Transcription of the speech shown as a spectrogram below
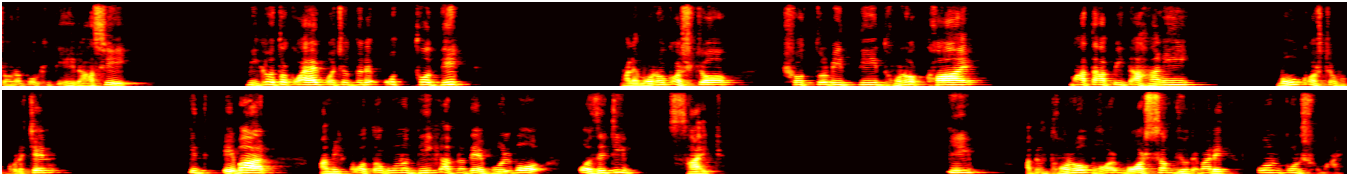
চরপ্রকৃতি এই রাশি। বিগত কয়েক বছর ধরে অত্যধিক মানে মনোকষ্ট শত্রুবৃদ্ধি ধনক্ষয় মাতা পিতা হানি বহু কষ্ট ভোগ করেছেন। কিন্তু এবার আমি কতগুলো দিক আপনাদের বলব পজিটিভ সাইড কি আপনার ধন ভর বর্ষাব্দী হতে পারে কোন কোন সময়?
